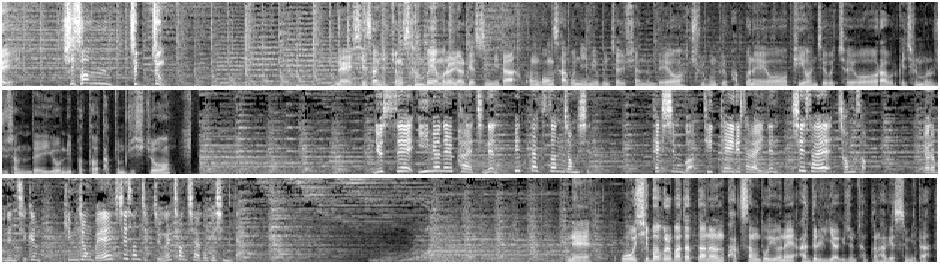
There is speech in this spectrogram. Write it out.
김종배 시선 집중 네, 시선 집중 3부의 문을 열겠습니다. 0049님이 문자 주셨는데요. 출근길 바쁘네요. 비 언제 그쳐요? 라고 이렇게 질문을 주셨는데 이온 리포터 답 좀 주시죠. 뉴스의 이면을 파헤치는 삐딱선 정신. 핵심과 디테일이 살아있는 시사의 정석. 여러분은 지금 김종배의 시선 집중을 청취하고 계십니다. 네, 50억을 받았다는 곽상도 의원의 아들 이야기 좀 잠깐 하겠습니다.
